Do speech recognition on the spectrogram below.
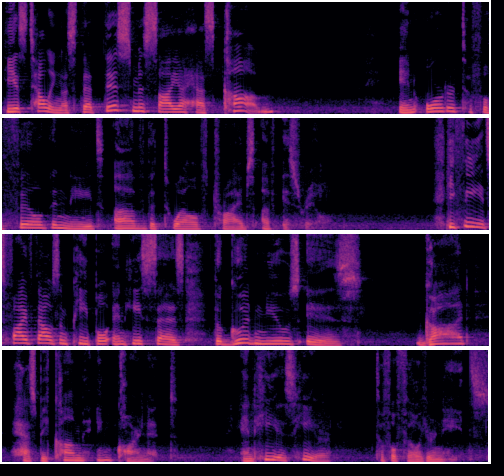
he is telling us that this Messiah has come in order to fulfill the needs of the 12 tribes of Israel. He feeds 5,000 people and he says, The good news is God has become incarnate and he is here to fulfill your needs.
